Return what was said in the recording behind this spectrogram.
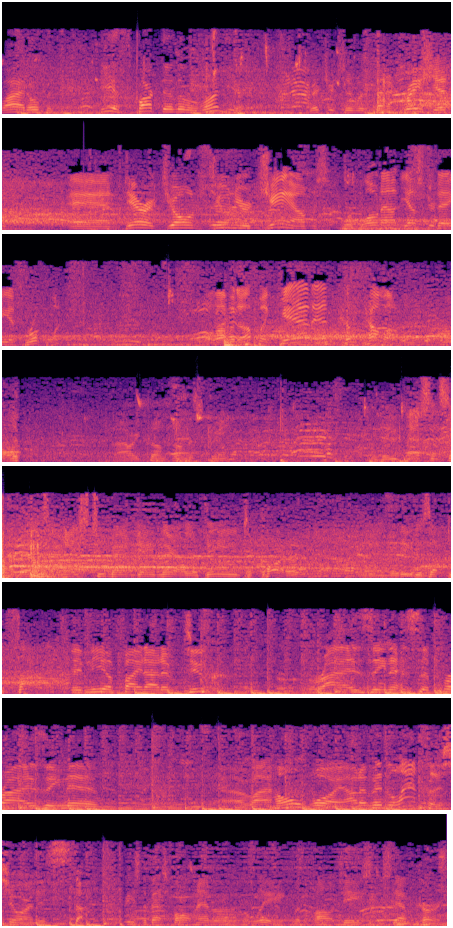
Wide open. He has sparked their little run here. Richardson with penetration, and Derrick Jones Jr. jams were blown out yesterday in Brooklyn. Lob it up again, and Capela. Lowry comes on the screen. LaVine passing inside there. It's a nice two-man game there. LaVine to Carter, and the lead is up to five. The neophyte out of Duke rising and surprising them. My homeboy out of Atlanta showing his stuff. He's the best ball handler in the league, with apologies to Steph Curry.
